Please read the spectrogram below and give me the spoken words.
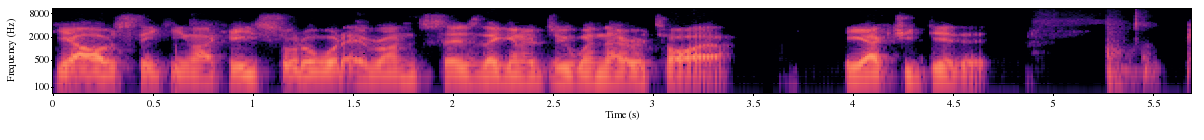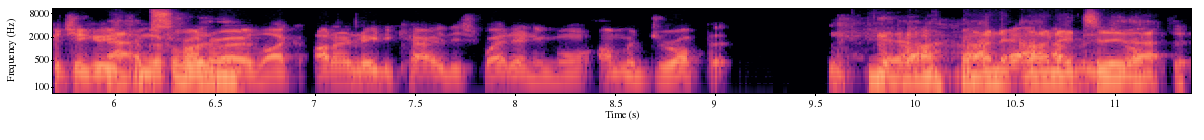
Yeah. I was thinking like he's sort of what everyone says they're going to do when they retire. He actually did it, particularly from the front row. Like, I don't need to carry this weight anymore. I'm gonna drop it. Yeah, I, I, I need to do that. it.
